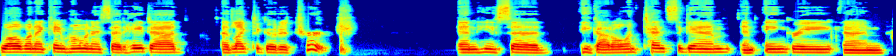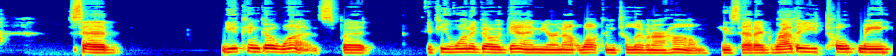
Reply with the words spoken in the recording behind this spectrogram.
Well, when I came home and I said, hey, dad, I'd like to go to church. And he said, he got all intense again and angry and said, you can go once, but if you want to go again, you're not welcome to live in our home. He said, I'd rather you told me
